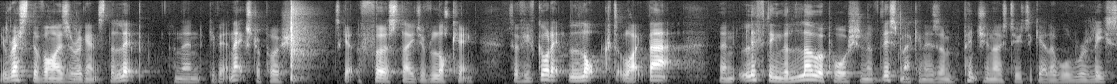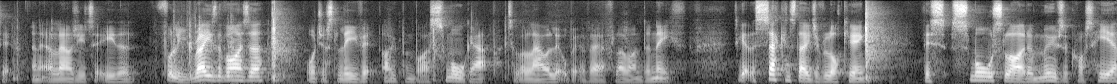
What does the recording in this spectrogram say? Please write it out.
You rest the visor against the lip and then give it an extra push to get the first stage of locking. So if you've got it locked like that, then lifting the lower portion of this mechanism, pinching those two together will release it and it allows you to either fully raise the visor or just leave it open by a small gap to allow a little bit of airflow underneath. To get the second stage of locking, this small slider moves across here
